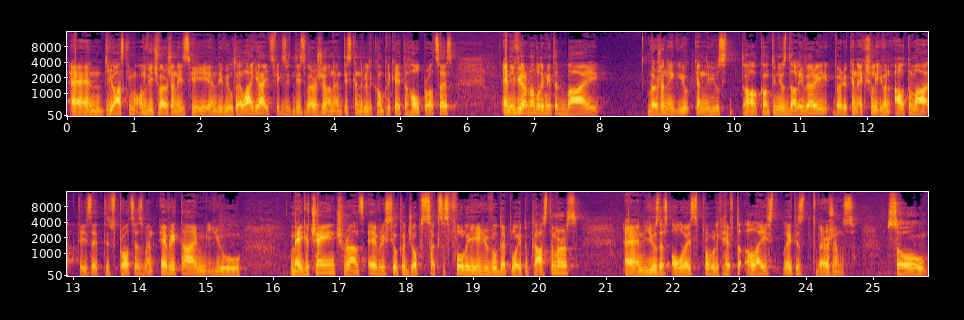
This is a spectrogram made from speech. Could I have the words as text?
And you ask him on which version is he, and he will tell, like, yeah, it's fixed in this version, and this can really complicate the whole process. And if you are not limited by versioning, you can use uh, continuous delivery, where you can actually even automate this, process when every time you make a change, runs every Silk job successfully, you will deploy to customers. And users always probably have the latest, latest versions. So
